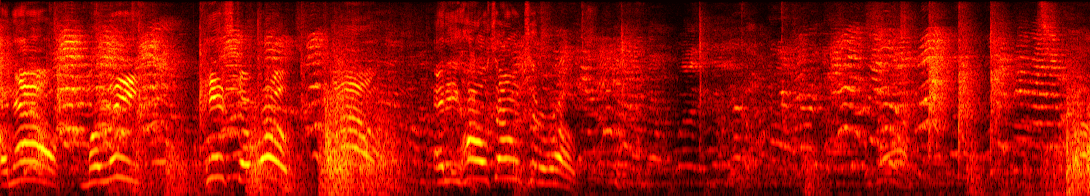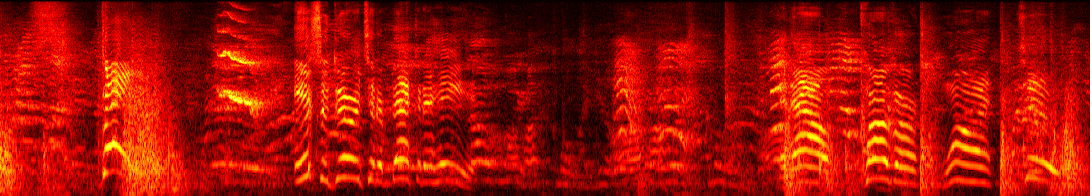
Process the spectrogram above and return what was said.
And now Malik hits the rope. Wow. And he holds on to the rope. Bam! Insecurity to the back of the head. And now cover one, two.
